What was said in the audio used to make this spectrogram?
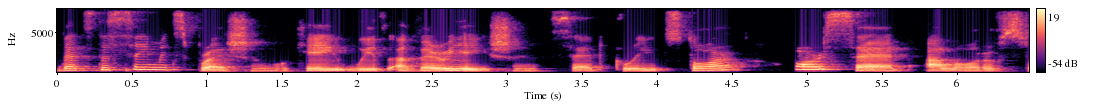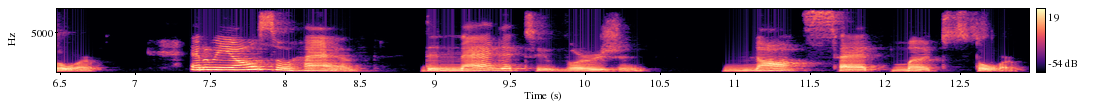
That's the same expression, okay, with a variation. Said great store or said a lot of store. And we also have the negative version, not said much store.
